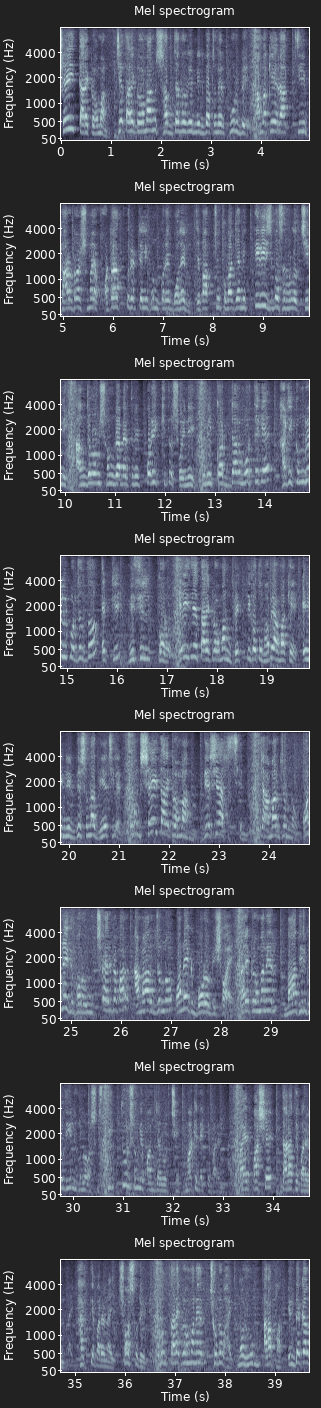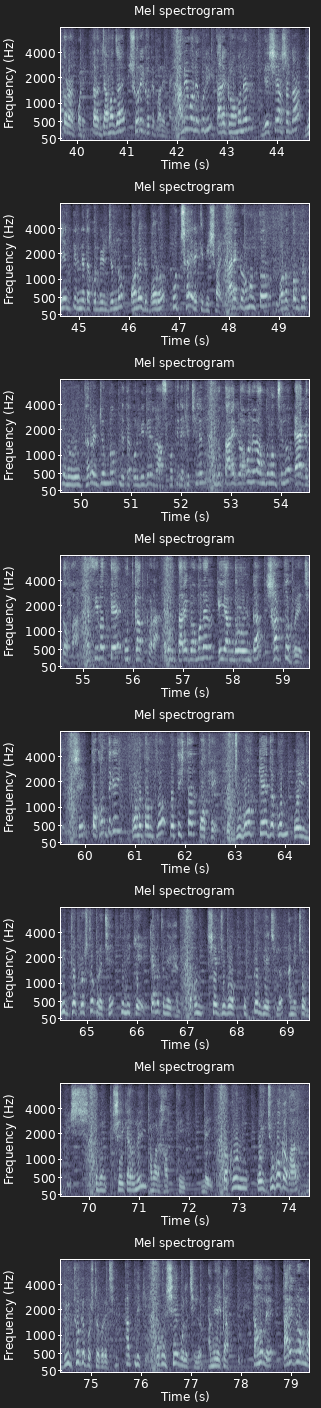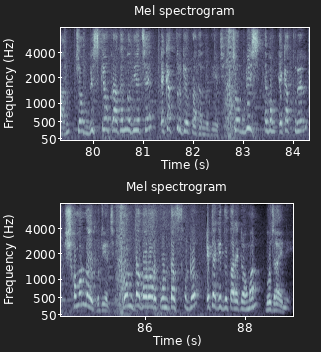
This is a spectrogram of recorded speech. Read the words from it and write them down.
সেই তারেক রহমান। যে তারেক রহমান সাত জানুয়ারির নির্বাচনের পূর্বে আমাকে রাত্রি বারোটার সময় হঠাৎ করে টেলিফোন করে বলেন যে বাচ্চু তোমাকে আমি তিরিশ বছর হলো চিনি। আন্দোলন সংগ্রামের তুমি পরীক্ষিত সৈনিক। তুমি কড্ডার মোড় থেকে হাটি কুমরিল পর্যন্ত একটি মিছিল করো। এই যে তারেক রহমান ব্যক্তিগতভাবে আমাকে এই নির্দেশনা দিয়েছিলেন এবং সেই তারেক রহমান দেশে আসছেন, এটা আমার জন্য অনেক বড় উৎসাহের ব্যাপার, আমার জন্য অনেক বড় বিষয়। তারেক রহমানের মা দীর্ঘদিন হলো অসুস্থ। মৃত্যুর সঙ্গে পাঞ্জা লড়ছে। মাকে দেখতে পারেন না। মায়ের পাশে দাঁড়াতে পারেন নাই, থাকতে পারে নাই, সশরীরে। এবং তারেক রহমানের ছোট ভাই মরহুম আরাফাত ইন্তেকাল করার পরে তারা জানাজায় শরিক হতে পারে নাই। আমি মনে করি তারেক রহমানের দেশে আসাটা বিএনপির নেতা কর্মীর জন্য অনেক বড় উৎসাহের একটি বিষয়। তারেক রহমান তো গণতন্ত্র পুনরুদ্ধারের জন্য নেতাকর্মীদের রাজপথে রেখেছিলেন। কিন্তু তারেক রহমানের আন্দোলন ছিল এক দফা। ফ্যাসিবাদকে উৎখাত করা। এবং তারেক রহমানের এই আন্দোলনটা সার্থক হয়েছে। সে তখন থেকেই গণতন্ত্র প্রতিষ্ঠার পথে। যুবককে যখন ওই বৃদ্ধ প্রশ্ন করেছে, তুমি কে? কেন তুমি এখানে? তখন সে যুবক উত্তর দিয়েছিল, আমি চব্বিশ এবং সেই কারণেই আমার হাতটি নেই। তখন ওই যুবক আবার বৃদ্ধকে প্রশ্ন করেছেন আপনি কে? তখন সে বলেছিল, আমি একাত্তর। তাহলে তারেক রহমান চব্বিশকেও প্রাধান্য দিয়েছে, একাত্তরকেও প্রাধান্য দিয়েছে। চব্বিশ এবং একাত্তরের সমন্বয় ঘটিয়েছে। কোনটা বড় আর কোনটা ছোট, এটা কিন্তু তারেক রহমান বোঝায়নি।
